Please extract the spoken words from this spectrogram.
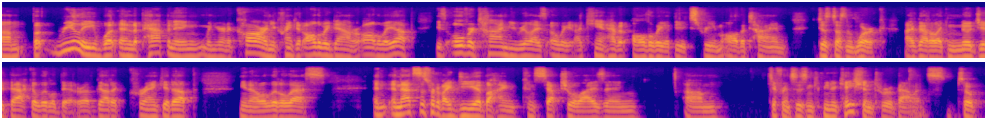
um, but really, what ended up happening when you're in a car and you crank it all the way down or all the way up is over time you realize, oh wait, I can't have it all the way at the extreme all the time. It just doesn't work. I've got to like nudge it back a little bit, or I've got to crank it up, you know, a little less. And and that's the sort of idea behind conceptualizing um, differences in communication through a balance. So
